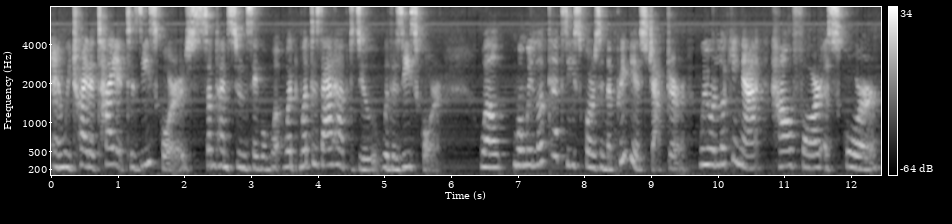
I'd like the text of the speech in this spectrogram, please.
and we try to tie it to z-scores, sometimes students say, well, what, what, what does that have to do with a z-score? Well, when we looked at z-scores in the previous chapter, we were looking at how far a score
